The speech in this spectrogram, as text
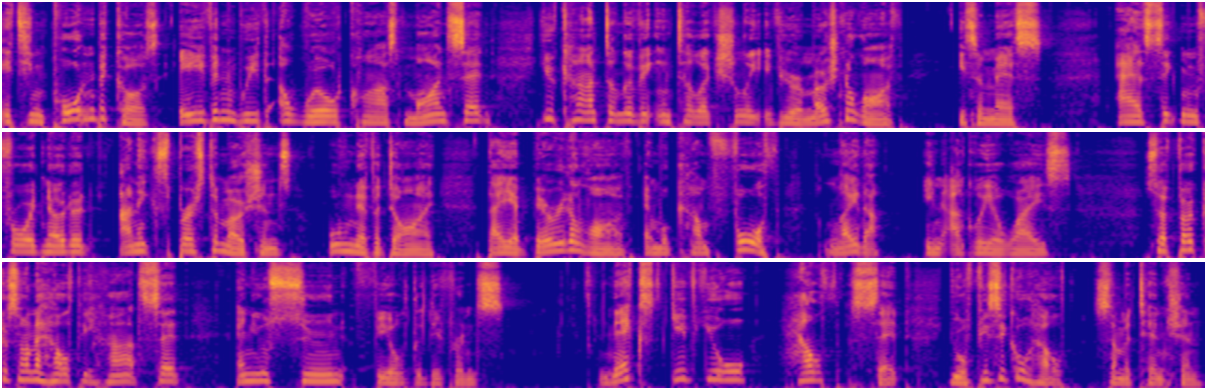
It's important because even with a world class mindset, you can't deliver intellectually if your emotional life is a mess. As Sigmund Freud noted, unexpressed emotions will never die. They are buried alive and will come forth later in uglier ways. So focus on a healthy heart set and you'll soon feel the difference. Next, give your health set, your physical health, some attention.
